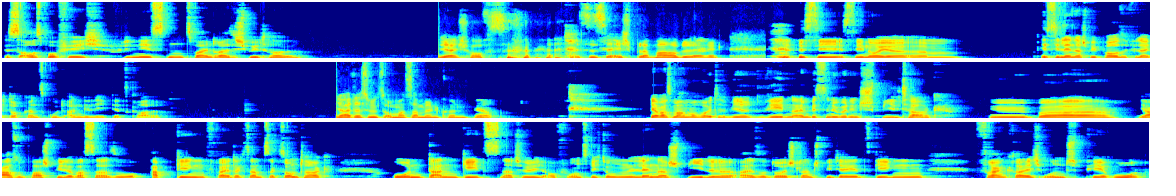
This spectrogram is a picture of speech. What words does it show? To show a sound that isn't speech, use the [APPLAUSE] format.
ist ausbaufähig für die nächsten 32 Spieltage. Ja, ich hoff's. [LAUGHS] Es ist ja echt blamabel, ey. Ist die, ist die neue, ähm, ist die Länderspielpause vielleicht doch ganz gut angelegt jetzt gerade. Ja, dass wir uns auch mal sammeln können. Ja. Ja, was machen wir heute? Wir reden ein bisschen über den Spieltag, über ja, so ein paar Spiele, was da so abging, Freitag, Samstag, Sonntag. Und dann geht's natürlich auch für uns Richtung Länderspiele. Also Deutschland spielt ja jetzt gegen Frankreich und Peru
